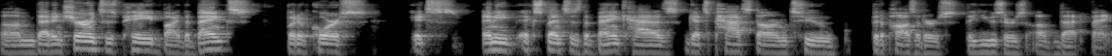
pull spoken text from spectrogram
Um, that insurance is paid by the banks, but of course, it's any expenses the bank has gets passed on to the depositors, the users of that bank.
